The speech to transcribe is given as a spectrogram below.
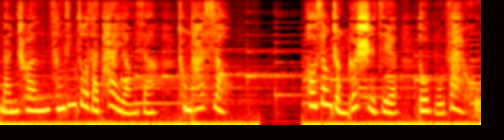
南川曾经坐在太阳下冲他笑，好像整个世界都不在乎。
